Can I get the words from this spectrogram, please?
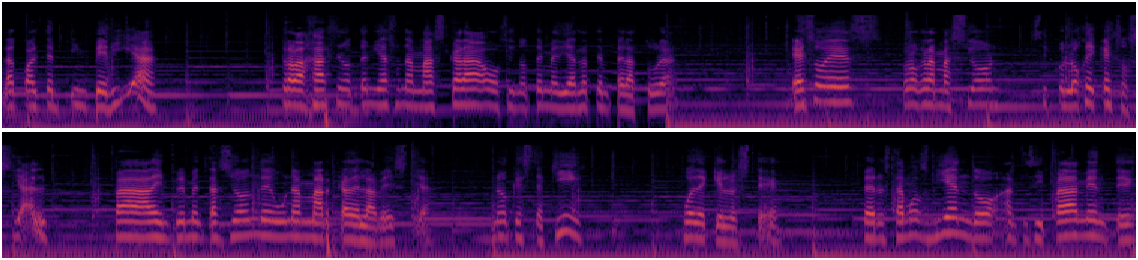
la cual te impedía trabajar si no tenías una máscara o si no te medías la temperatura. Eso es programación psicológica y social para la implementación de una marca de la bestia. No que esté aquí, puede que lo esté, pero estamos viendo anticipadamente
